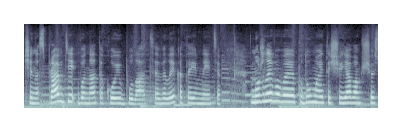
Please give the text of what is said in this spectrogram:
чи насправді вона такою була? Це велика таємниця. Можливо, ви подумаєте, що я вам щось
